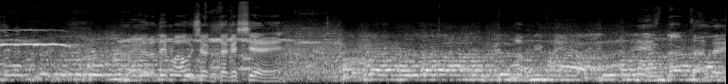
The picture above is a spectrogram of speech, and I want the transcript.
तुम्ही गर्दी पाहू शकता कशी आहे. आपली झालंय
